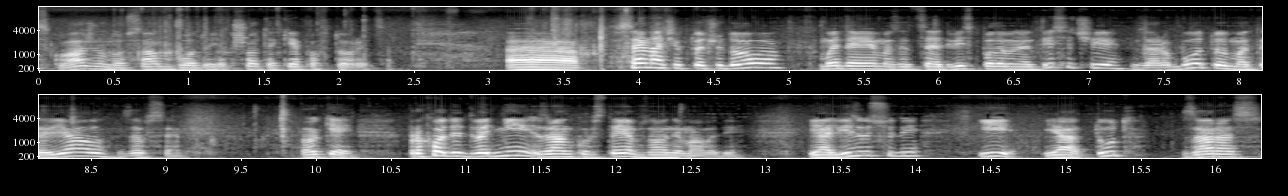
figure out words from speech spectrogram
скважину сам воду, якщо таке повториться. Е, все начебто чудово. Ми даємо за це 2,5 тисячі за роботу, матеріал, за все. Окей. Проходить два дні, зранку встаємо, знову нема води. Я лізу сюди, і я тут зараз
